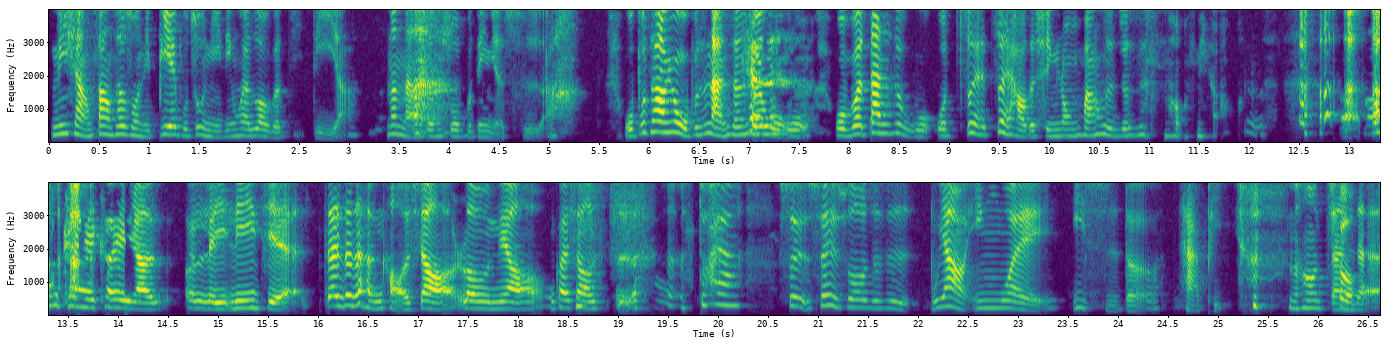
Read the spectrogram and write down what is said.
你想上厕所，你憋不住，你一定会漏个几滴呀、那男生说不定也是啊，我不知道，因为我不是男生，所以我我 我不，但是我我最最好的形容方式就是 漏尿。OK，可以啊，我理理解，但真的很好笑，漏尿，我快笑死了。对啊，所以所以说就是不要因为一时的 happy，然后就的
